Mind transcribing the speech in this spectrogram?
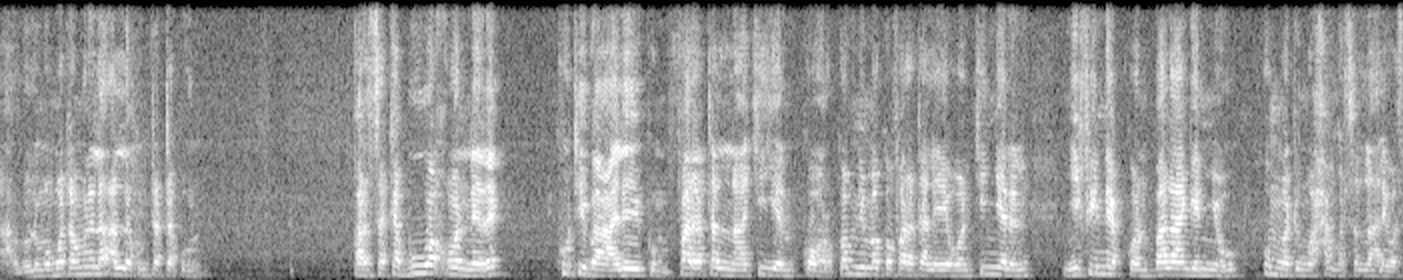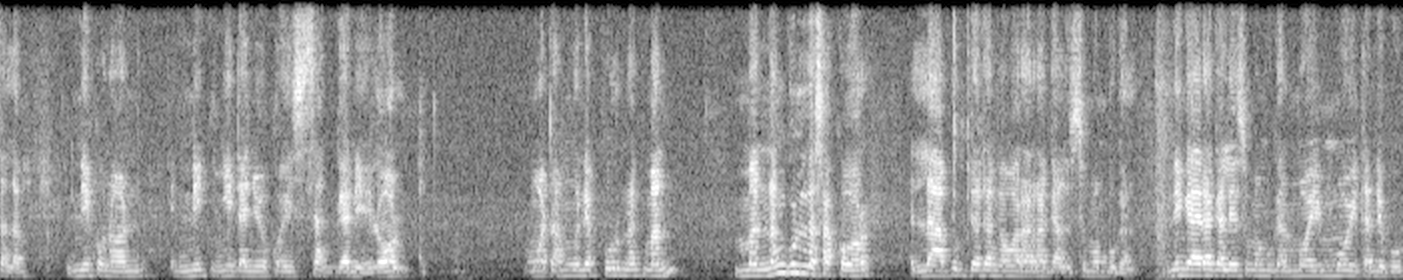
waaw loolu moom moo tax mu ne la'allakum tattaquun parce que bu waxoon ne rek kutiba aleykum faratal naa ci yéen koor comme ni ma ko faratalee woon ci ñeneen ñi fi nekkoon balaa ngeen ñëw ummatu muhammad sallallahu alayhi wa sallam ni ko noon nit ñi dañu koy sàgganee lool moo tax mu ne pour nag man ma nangul la sa koor laa budda da nga war a ragal suma mbugal ni ngay ragalee suma mbugal mooy mooy tandiku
